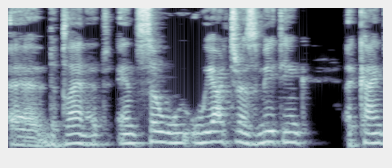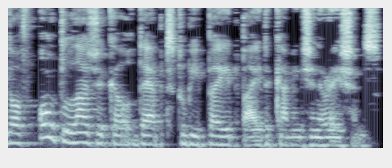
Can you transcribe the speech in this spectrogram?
uh, the planet. And so we are transmitting a kind of ontological debt to be paid by the coming generations.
